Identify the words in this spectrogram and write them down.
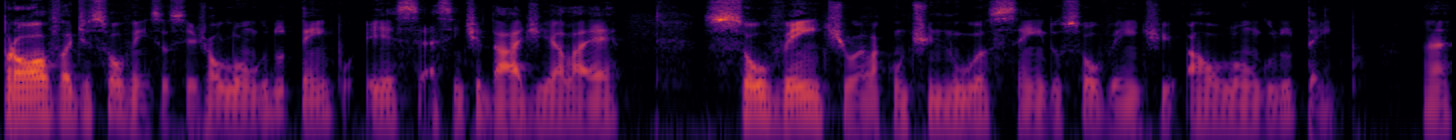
prova de solvência, ou seja, ao longo do tempo essa entidade ela é solvente ou ela continua sendo solvente ao longo do tempo. Né?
